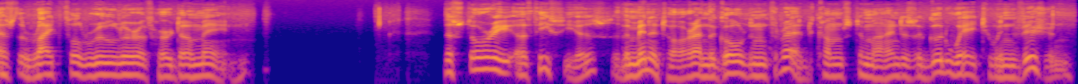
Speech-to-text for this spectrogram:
as the rightful ruler of her domain. The story of Theseus, the Minotaur, and the golden thread comes to mind as a good way to envision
